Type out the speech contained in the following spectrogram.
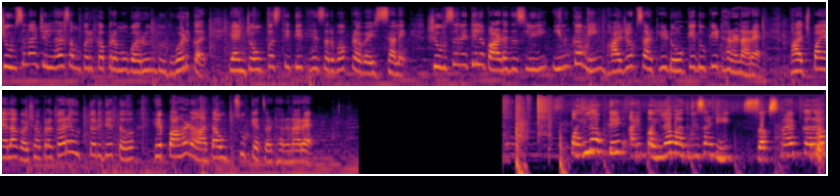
शिवसेना जिल्हा संपर्क प्रमुख अरुण दुधवडकर यांच्या उपस्थितीत हे सर्व प्रवेश झाले. शिवसेनेतील वाढत असलेली इन्कमिंग भाजपसाठी डोकेदुखी ठरणार आहे. भाजपा याला कशा प्रकारे उत्तर देतं हे पाहणं आता उत्सुक्याचं ठरणार आहे. पहिला अपडेट आणि पहिल्या बातमीसाठी सबस्क्राईब करा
